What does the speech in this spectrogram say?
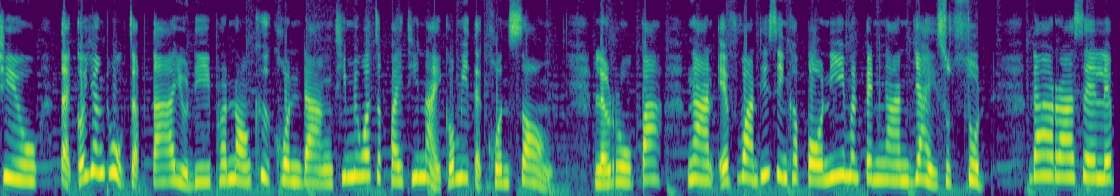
ชิลๆแต่ก็ยังถูกจับตาอยู่ดี เพราะน้องคือคนดังที่ไม่ว่าจะไปที่ไหนก็มีแต่คนส่อง แล้วรู้ปะงาน F1 ที่สิงคโปร์นี่มันเป็นงานใหญ่สุดๆ ดาราเซเลบ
